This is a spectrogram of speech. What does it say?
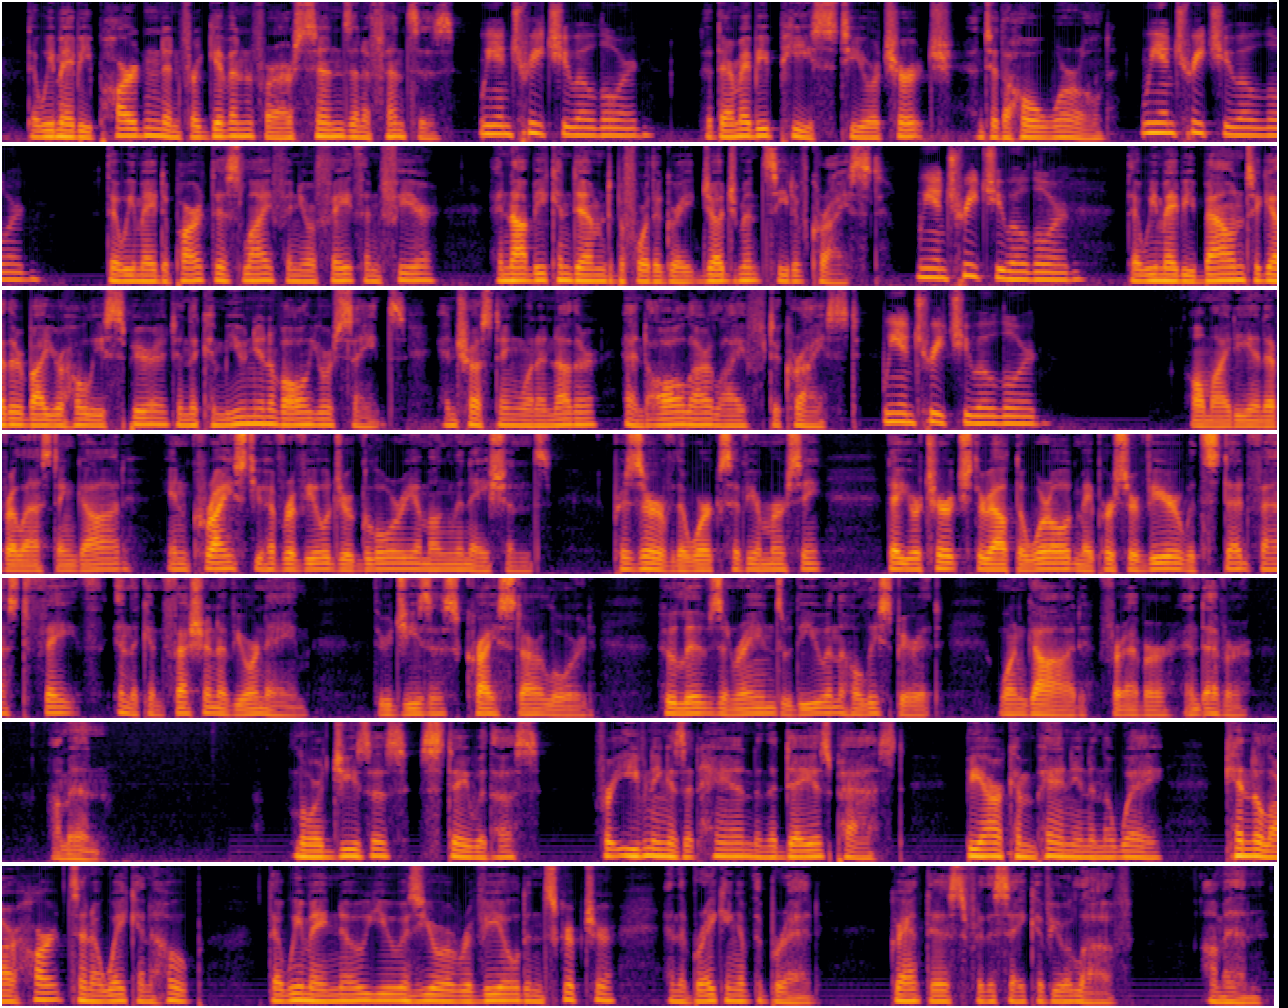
That we may be pardoned and forgiven for our sins and offenses. We entreat you, O Lord. That there may be peace to your church and to the whole world. We entreat you, O Lord. That we may depart this life in your faith and fear, and not be condemned before the great judgment seat of Christ. We entreat you, O Lord. That we may be bound together by your Holy Spirit in the communion of all your saints, entrusting one another and all our life to Christ. We entreat you, O Lord. Almighty and everlasting God, in Christ you have revealed your glory among the nations. Preserve the works of your mercy, that your church throughout the world may persevere with steadfast faith in the confession of your name, through Jesus Christ our Lord, who lives and reigns with you in the Holy Spirit, one God, for ever and ever. Amen. Lord Jesus, stay with us, for evening is at hand and the day is past. Be our companion in the way, kindle our hearts and awaken hope, that we may know you as you are revealed in Scripture and the breaking of the bread. Grant this for the sake of your love. Amen.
